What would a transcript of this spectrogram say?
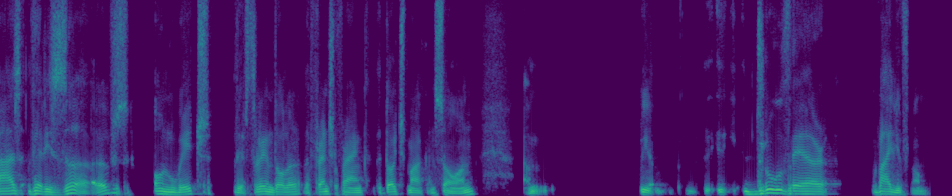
as the reserves on which the Australian dollar, the French franc, the Deutsche Mark, and so on um, you know, drew their value from.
